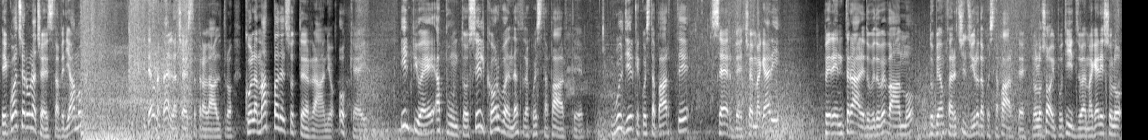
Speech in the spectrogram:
E qua c'era una cesta, vediamo. Ed è una bella cesta, tra l'altro. Con la mappa del sotterraneo. Ok. Il più è, appunto, se il corvo è andato da questa parte, vuol dire che questa parte serve. Cioè, magari per entrare dove dovevamo, dobbiamo farci il giro da questa parte. Non lo so, ipotizzo, eh. Magari è solo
